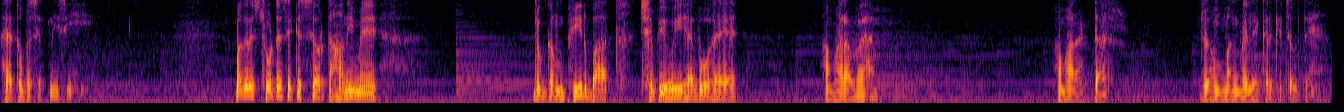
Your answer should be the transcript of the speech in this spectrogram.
है तो बस इतनी सी ही। मगर इस छोटे से किस्से और कहानी में जो गंभीर बात छिपी हुई है, वो है हमारा वहम, हमारा डर, जो हम मन में लेकर के चलते हैं।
